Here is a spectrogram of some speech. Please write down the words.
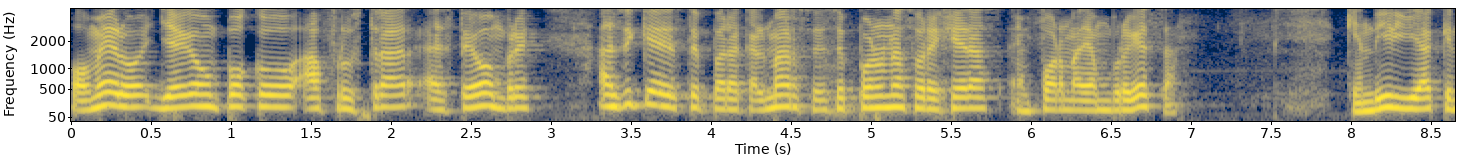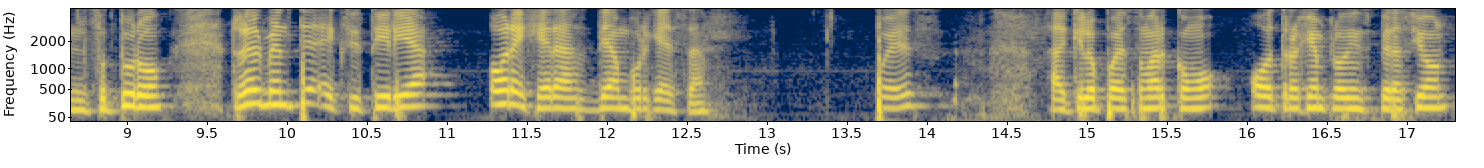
Homero llega un poco a frustrar a este hombre, así que este para calmarse se pone unas orejeras en forma de hamburguesa. ¿Quién diría que en el futuro realmente existiría orejeras de hamburguesa? Pues aquí lo puedes tomar como otro ejemplo de inspiración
